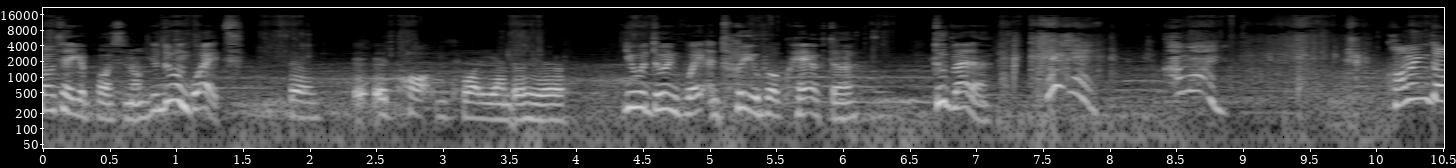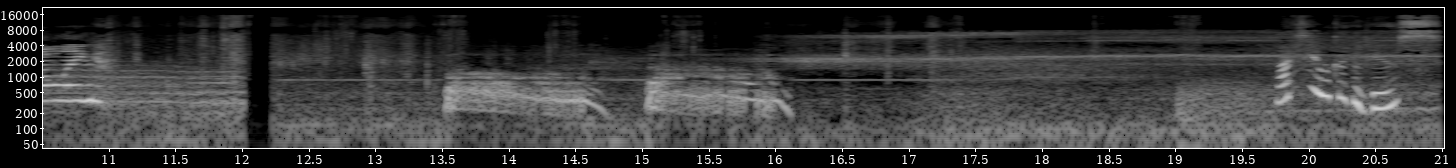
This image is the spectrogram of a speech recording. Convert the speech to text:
Don't take it personal. You're doing great. Dang, it, it's hot and sweaty under here. You were doing great until you broke character. Do better. JJ, come on. Coming, darling. Why does he look like a goose?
